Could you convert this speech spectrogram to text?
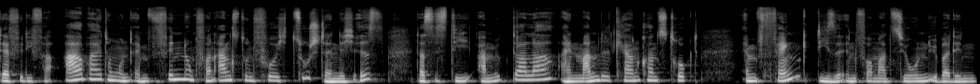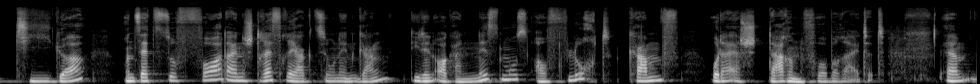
der für die Verarbeitung und Empfindung von Angst und Furcht zuständig ist, das ist die Amygdala, ein Mandelkernkonstrukt, empfängt diese Informationen über den Tiger und setzt sofort eine Stressreaktion in Gang, die den Organismus auf Flucht, Kampf oder Erstarren vorbereitet. Ähm,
